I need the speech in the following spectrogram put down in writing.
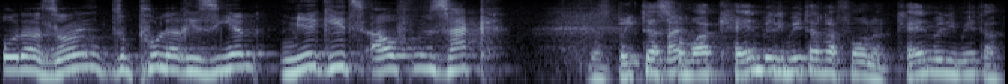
oder sollen so polarisieren. Mir geht's auf den Sack. Das bringt das weil, Format kein Millimeter nach vorne. Kein Millimeter.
